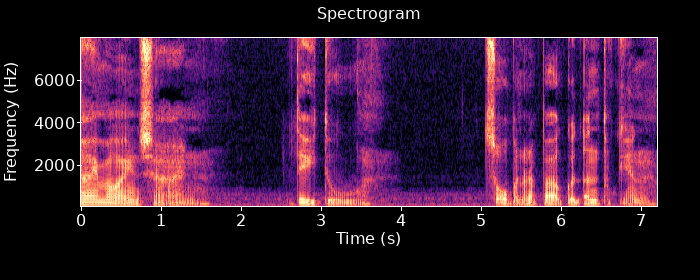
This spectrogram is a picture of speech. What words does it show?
Ay mga insan. Day 2. Sobrang napagod. Antok yan.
